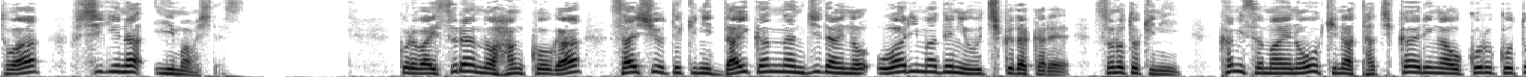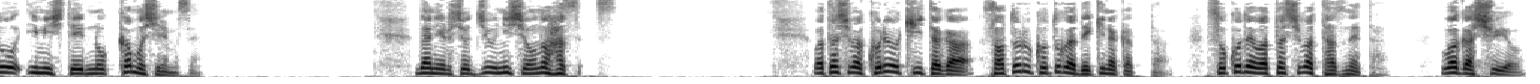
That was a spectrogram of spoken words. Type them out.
とは不思議な言い回しです。これはイスラエルの犯行が最終的に大観難時代の終わりまでに打ち砕かれ、その時に神様への大きな立ち返りが起こることを意味しているのかもしれません。ダニエル書12章の8節私はこれを聞いたが、悟ることができなかった。そこで私は尋ねた。我が主よ、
